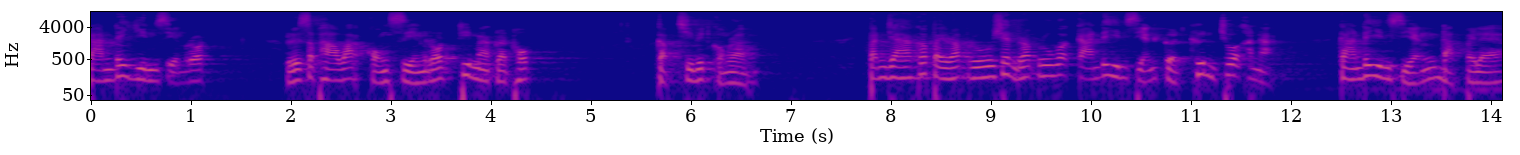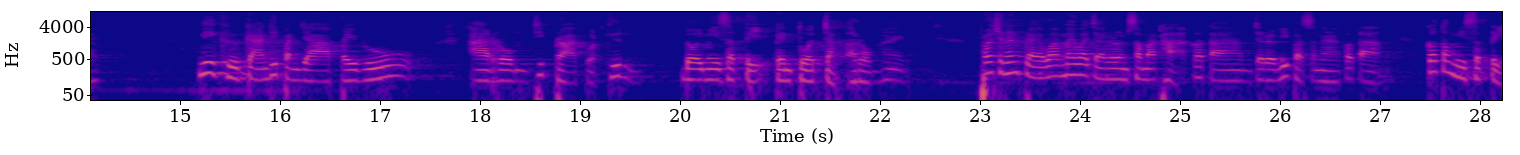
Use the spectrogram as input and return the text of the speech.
การได้ยินเสียงรถ หรือสภาวะของเสียงรถที่มากระทบ กับชีวิตของเรา ปัญญาก็ไปรับรู้ เช่น รับรู้ว่าการได้ยินเสียงเกิดขึ้นชั่วขณะ การได้ยินเสียงดับไปแล้ว นี่คือการที่ปัญญาไปรู้ อารมณ์ที่ปรากฏขึ้น โดยมีสติเป็นตัวจับอารมณ์ให้ เพราะฉะนั้นแปลว่าไม่ว่าจะเจริญสมถะก็ตาม เจริญวิปัสสนาก็ตาม ก็ต้องมีสติ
